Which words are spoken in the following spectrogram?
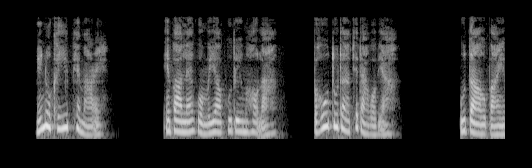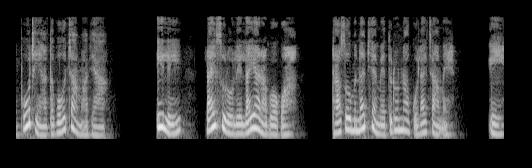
။မင်းတို့ခရီးဖြစ်มาတယ်။အင်ဖာလန်ကိုမရောက်ဘူးသေးမဟုတ်လား။ဘ ഹു တုတာဖြစ်တာပေါ့ဗျာ။ဥတာကိုပိုင်ဘိုးထင်ကသဘောကျမှာဗျ။အေးလေလိုက်ဆိုတော့လေလိုက်ရတာပေါ့ကွာ။ဒါဆိုမနှက်ပြန်မဲ့သူတို့နောက်ကိုလိုက်ကြမယ်။အေး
